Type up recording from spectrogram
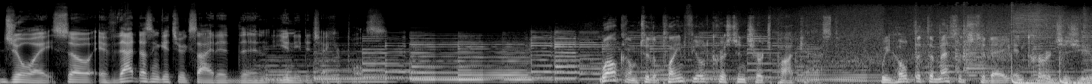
joy. So if that doesn't get you excited, then you need to check your pulse. Welcome to the Plainfield Christian Church podcast. We hope that the message today encourages you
